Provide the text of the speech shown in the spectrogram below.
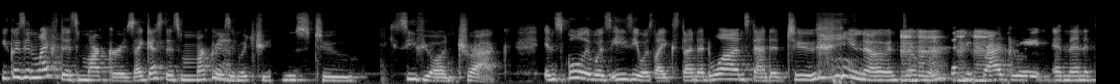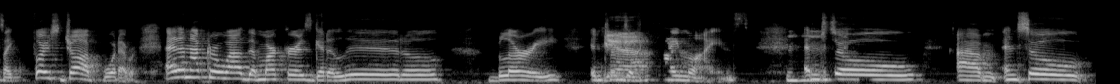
because in life there's markers i guess there's markers yeah. in which you use to see if you're on track in school it was easy it was like standard one standard two you know and so mm-hmm, then you mm-hmm. graduate and then it's like first job whatever and then after a while the markers get a little blurry in terms yeah. of timelines mm-hmm. and so um, and so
